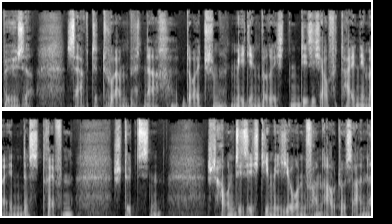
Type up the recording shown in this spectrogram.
böse, sagte Trump nach deutschen Medienberichten, die sich auf TeilnehmerInnen des Treffen stützten. Schauen Sie sich die Millionen von Autos an,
